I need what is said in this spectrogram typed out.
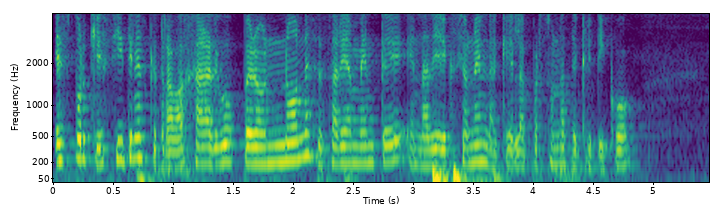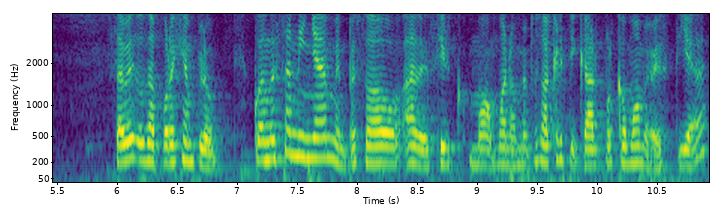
es porque sí tienes que trabajar algo, pero no necesariamente en la dirección en la que la persona te criticó. ¿Sabes? O sea, por ejemplo, cuando esta niña me empezó a decir como, bueno, me empezó a criticar por cómo me vestía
